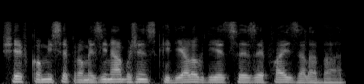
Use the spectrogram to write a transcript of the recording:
šéf Komise pro mezináboženský dialog diecéze Faisalabad.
